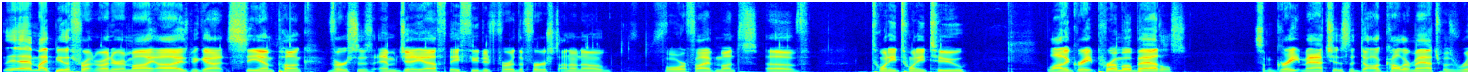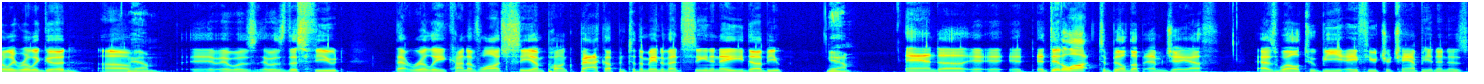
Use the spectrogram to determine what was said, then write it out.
yeah, it might be the front runner in my eyes. We got CM Punk versus MJF. They feuded for the first, I don't know, four or five months of 2022. A lot of great promo battles, some great matches. The dog collar match was really, really good. Um, Yeah. it, it was it was this feud that really kind of launched CM Punk back up into the main event scene in AEW Yeah. and uh, it, it- it did a lot to build up MJF as well to be a future champion and as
